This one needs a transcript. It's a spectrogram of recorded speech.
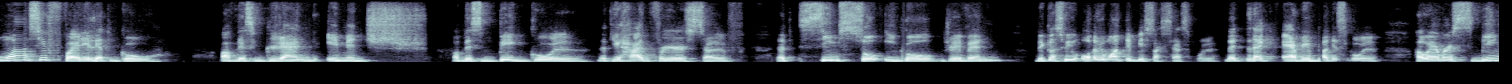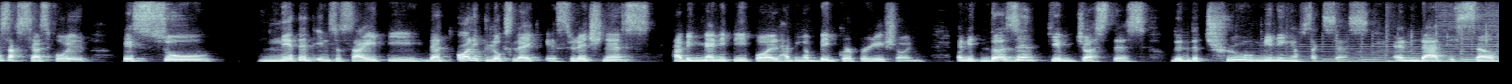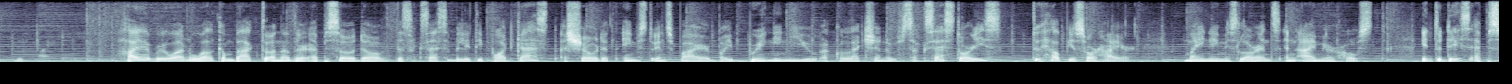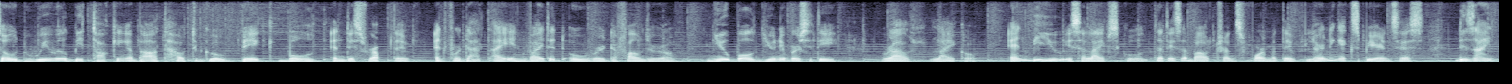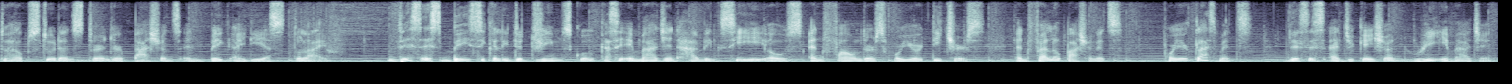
once you finally let go of this grand image, of this big goal that you had for yourself that seems so ego driven, because we all want to be successful. That like everybody's goal. However, being successful is so knitted in society that all it looks like is richness, having many people, having a big corporation. And it doesn't give justice to the true meaning of success. And that is self-defined. Hi everyone, welcome back to another episode of the Successibility Podcast, a show that aims to inspire by bringing you a collection of success stories to help you soar higher. My name is Lawrence and I'm your host. In today's episode, we will be talking about how to go big, bold, and disruptive. And for that, I invited over the founder of New Bold University, Ralph Layco. NBU is a life school that is about transformative learning experiences designed to help students turn their passions and big ideas to life. This is basically the dream school kasi imagine having CEOs and founders for your teachers and fellow passionates for your classmates. This is education reimagined.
